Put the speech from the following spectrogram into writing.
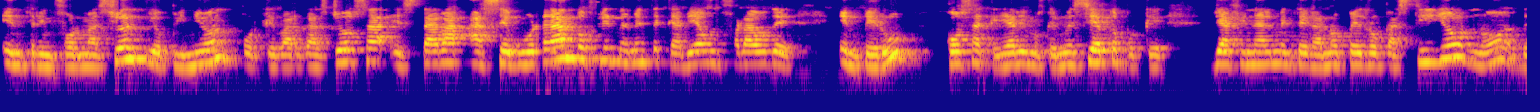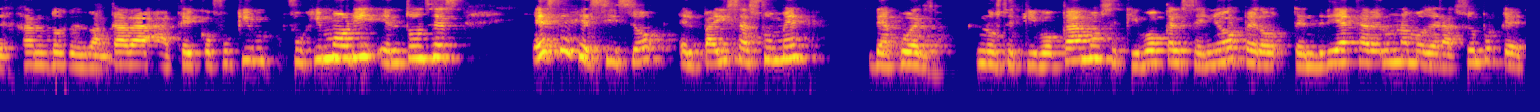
entre información y opinión, porque Vargas Llosa estaba asegurando firmemente que había un fraude en Perú, cosa que ya vimos que no es cierto porque ya finalmente ganó Pedro Castillo, ¿no? Dejando desbancada a Keiko Fujimori. Entonces, este ejercicio el país asume de acuerdo. Nos equivocamos, se equivoca el señor, pero tendría que haber una moderación porque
